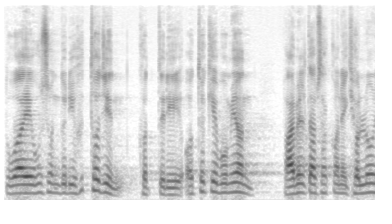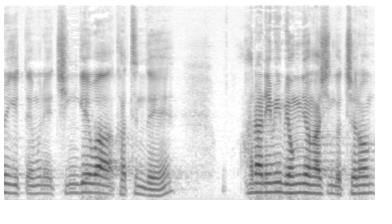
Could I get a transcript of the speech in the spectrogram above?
노아의 후손들이 흩어진 것들이 어떻게 보면 바벨탑 사건의 결론이기 때문에 징계와 같은데 하나님이 명령하신 것처럼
